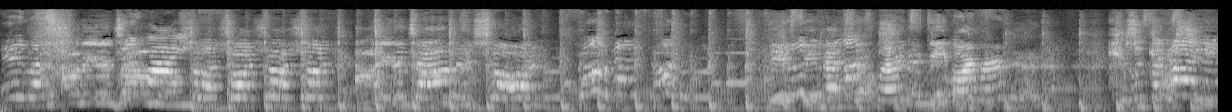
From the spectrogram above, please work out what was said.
I need a diamond sword, sword, sword, sword. I need a diamond sword. Do you see that she's wearing thief armor? Looks like a need.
